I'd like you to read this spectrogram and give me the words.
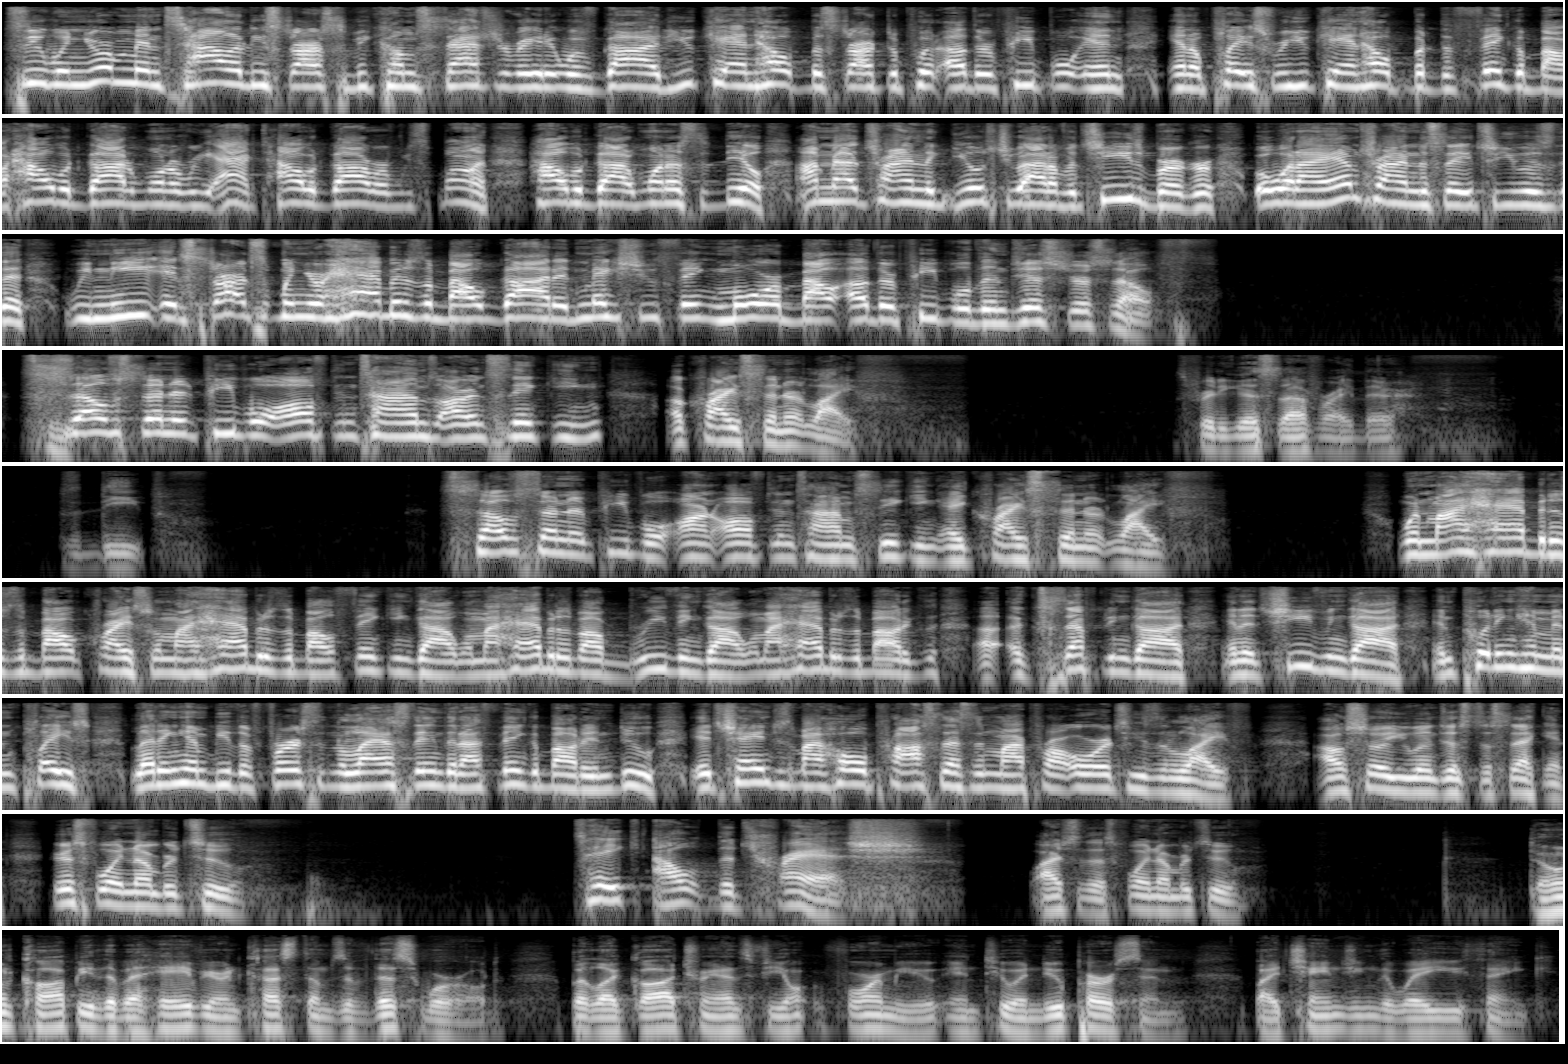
See, when your mentality starts to become saturated with God, you can't help but start to put other people in, in a place where you can't help but to think about how would God want to react? How would God respond? How would God want us to deal? I'm not trying to guilt you out of a cheeseburger, but what I am trying to say to you is that we need, it starts when your habit is about God, it makes you think more about other people than just yourself. Hmm. Self centered people oftentimes aren't thinking a Christ centered life pretty good stuff right there. It's deep. Self centered people aren't oftentimes seeking a Christ centered life. When my habit is about Christ, when my habit is about thinking God, when my habit is about breathing God, when my habit is about uh, accepting God and achieving God and putting Him in place, letting Him be the first and the last thing that I think about and do, it changes my whole process and my priorities in life. I'll show you in just a second. Here's point number two take out the trash Watch this. Point number two. Don't copy the behavior and customs of this world, but let God transform you into a new person by changing the way you think.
